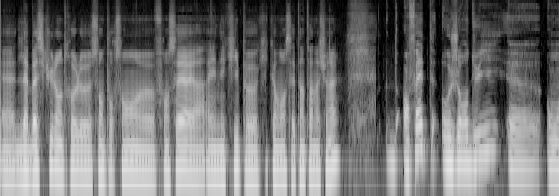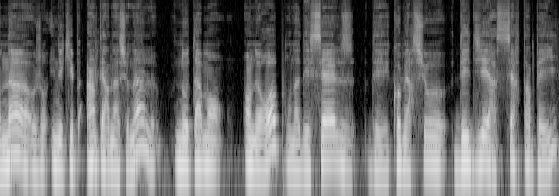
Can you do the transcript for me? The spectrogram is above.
euh, de la bascule entre le 100% euh, français à, une équipe qui commence à être internationale? En fait, aujourd'hui, on a une équipe internationale, notamment en Europe. On a des sales, des commerciaux dédiés à certains pays.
